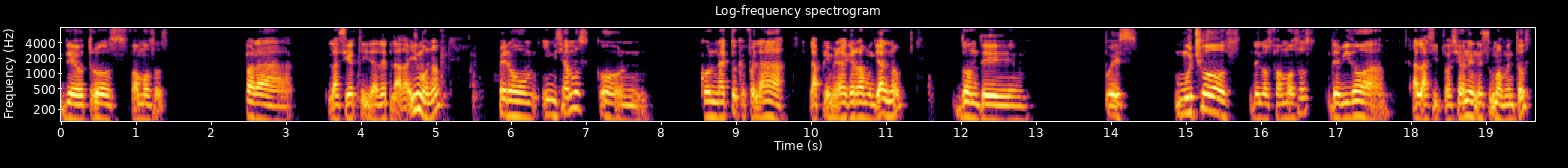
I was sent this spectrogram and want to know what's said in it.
de otros famosos para la cierta idea del dadaísmo, ¿no? Pero iniciamos con, con un acto que fue la, la Primera Guerra Mundial, ¿no? Donde, pues, muchos de los famosos, debido a, a la situación en esos momentos,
